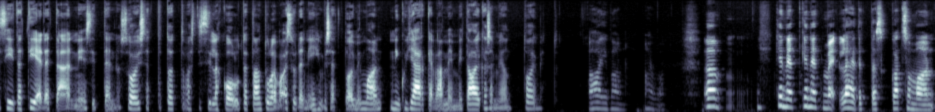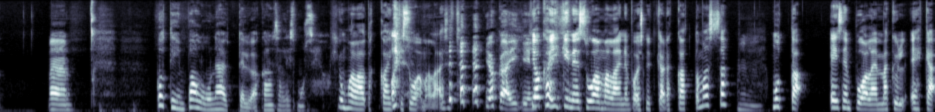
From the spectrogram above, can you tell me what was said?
siitä tiedetään, niin sitten soisi, että toivottavasti sillä koulutetaan tulevaisuuden ihmiset toimimaan niin kuin järkevämmin, mitä aikaisemmin on toimittu. Aivan, aivan. Ähm, kenet, kenet me lähetettäisiin katsomaan ähm, kotiin paluunäyttelyä kansallismuseoon? Jumalauta kaikki suomalaiset. Joka ikinen. Joka ikinen suomalainen voisi nyt käydä katsomassa, mm. mutta ei sen puoleen mä kyllä ehkä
